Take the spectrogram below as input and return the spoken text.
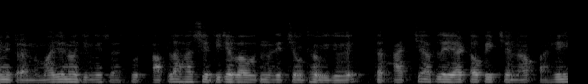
मित्रांनो माझे नाव जिग्नेश राजपूत. आपला हा शेतीच्या बाबतमध्ये चौथा व्हिडिओ आहे. तर आजचे आपल्या या टॉपिकचे नाव आहे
